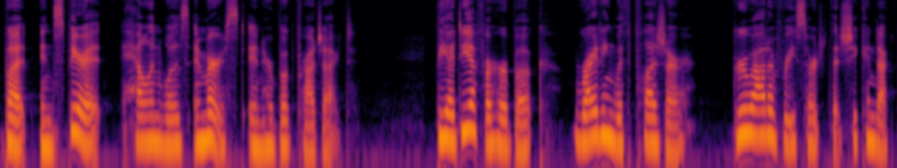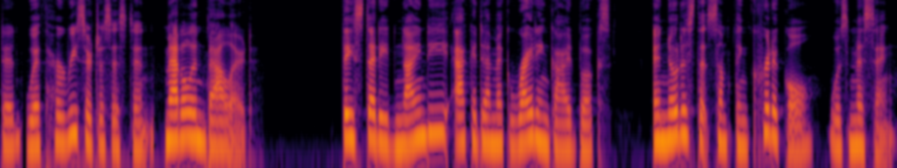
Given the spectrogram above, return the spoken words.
But in spirit, Helen was immersed in her book project. The idea for her book, Writing with Pleasure, grew out of research that she conducted with her research assistant, Madeline Ballard. They studied 90 academic writing guidebooks and noticed that something critical was missing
